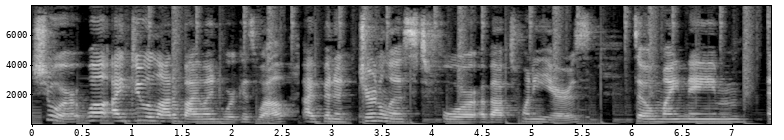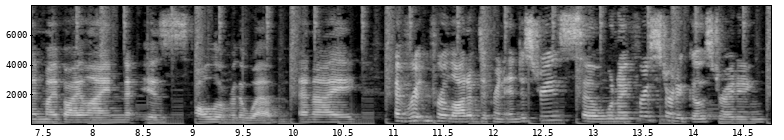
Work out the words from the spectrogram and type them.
Sure. Well, I do a lot of byline work as well. I've been a journalist for about 20 years. So my name and my byline is all over the web. And I have written for a lot of different industries. So when I first started ghostwriting,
